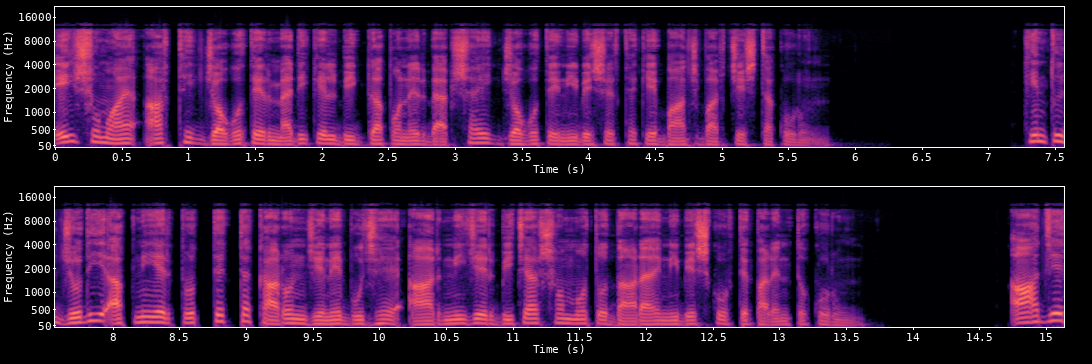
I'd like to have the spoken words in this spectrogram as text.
এই সময় আর্থিক জগতের মেডিকেল বিজ্ঞাপনের ব্যবসায়িক জগতে নিবেশের থেকে বাঁচবার চেষ্টা করুন। কিন্তু যদি আপনি এর প্রত্যেকটা কারণ জেনে বুঝে আর নিজের বিচারসম্মত দাঁড়ায় নিবেশ করতে পারেন তো করুন। আজের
